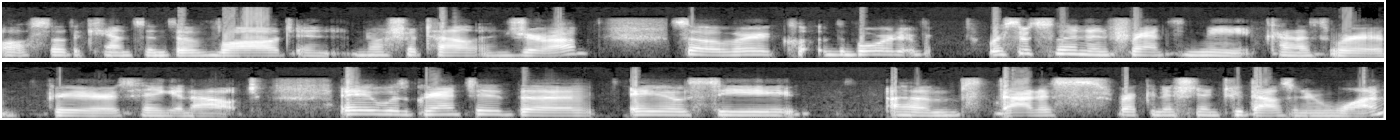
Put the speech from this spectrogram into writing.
also the cantons of Vaud and Neuchâtel and Jura. So very cl- the border where Switzerland and France meet, kind of where Gruyere is hanging out. It was granted the AOC um, status recognition in 2001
